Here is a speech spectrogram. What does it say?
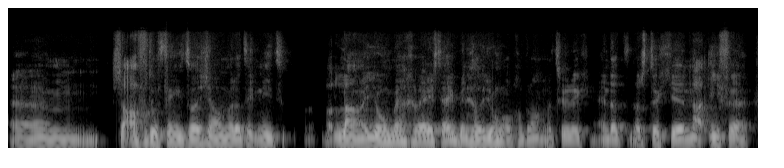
Um, zo af en toe vind ik het wel jammer dat ik niet wat langer jong ben geweest. Hè. Ik ben heel jong opgebrand natuurlijk. En dat, dat stukje naïeve.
